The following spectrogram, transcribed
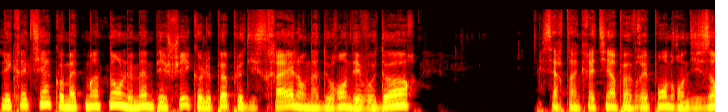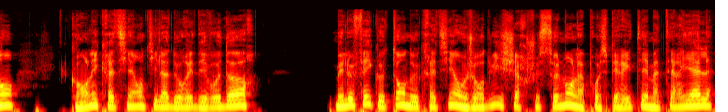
les chrétiens commettent maintenant le même péché que le peuple d'Israël en adorant des veaux d'or. Certains chrétiens peuvent répondre en disant Quand les chrétiens ont-ils adoré des veaux d'or? Mais le fait que tant de chrétiens aujourd'hui cherchent seulement la prospérité matérielle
